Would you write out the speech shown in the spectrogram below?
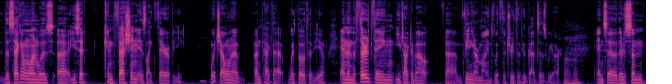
the second one was uh, you said confession is like therapy, which I want to unpack that with both of you. And then the third thing you talked about um, feeding our minds with the truth of who God says we are. hmm And so there's some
